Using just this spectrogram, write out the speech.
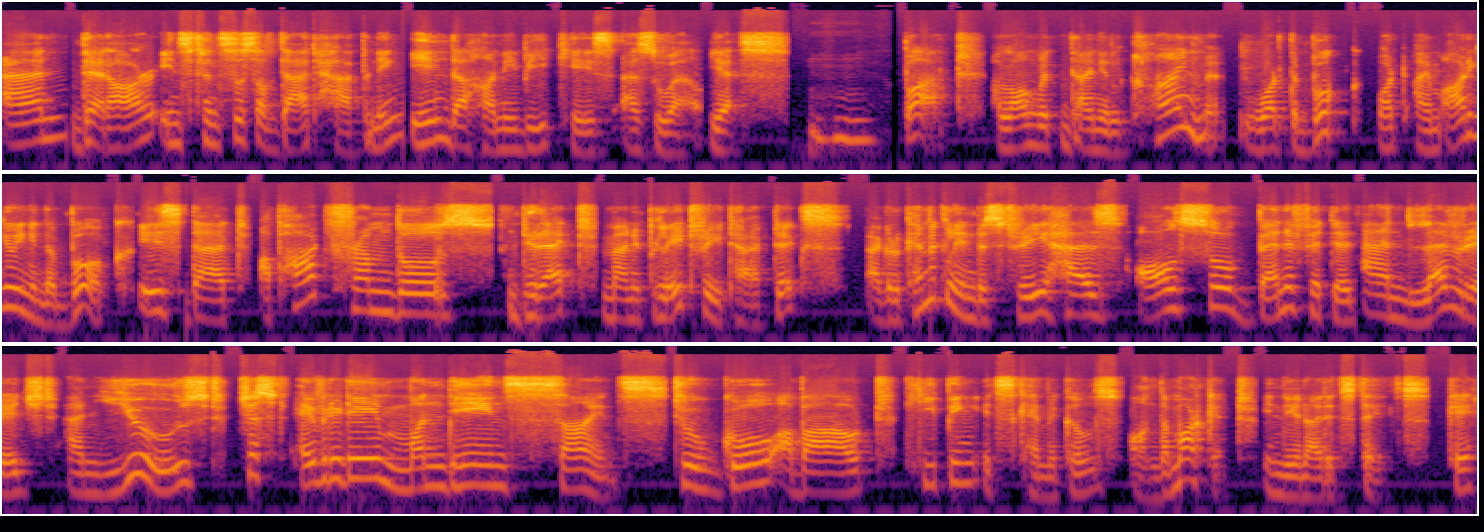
And there are instances of that happening in the honeybee case as well. Yes. Mm-hmm. But along with Daniel Kleinman, what the book, what I'm arguing in the book is that apart from those direct manipulatory tactics, agrochemical industry has also benefited and leveraged and used just everyday mundane science to go about keeping its chemicals on the market in the United States. Okay,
